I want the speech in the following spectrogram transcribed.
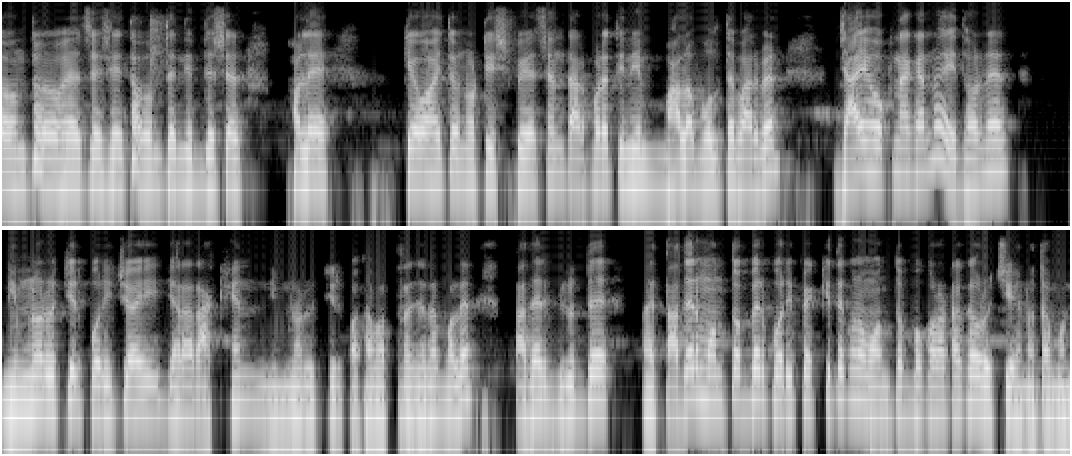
তদন্ত হয়েছে, সেই তদন্তের নির্দেশের ফলে কেউ হয়তো নোটিশ পেয়েছেন, তারপরে তিনি ভালো বলতে পারবেন। যাই হোক না কেন, এই ধরনের নিম্নরুচির পরিচয় যারা রাখেন, নিম্নরুচির কথাবার্তা যারা বলেন, তাদের বিরুদ্ধে মানে তাদের মন্তব্যের পরিপ্রেক্ষিতে কোনো মন্তব্য করাটাকেও রুচিহীনতা মনে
